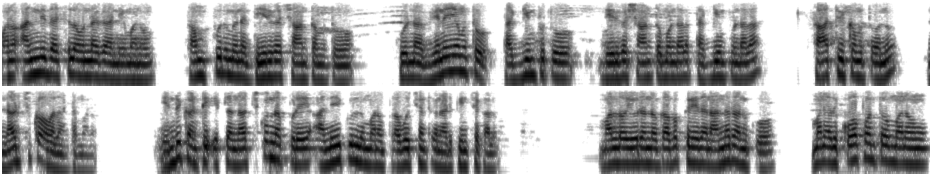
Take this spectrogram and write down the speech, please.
మనం అన్ని దశలో ఉన్నా గానీ మనం సంపూర్ణమైన దీర్ఘశాంతంతో కూడిన వినయంతో తగ్గింపుతో దీర్ఘశాంతం ఉండాలా తగ్గింపు ఉండాలా సాత్వికంతోనూ నడుచుకోవాలంట మనం. ఎందుకంటే ఇట్లా నడుచుకున్నప్పుడే అనేకులను మనం ప్రభుత్వంతో నడిపించగలం. మనలో ఎవరన్నా గబక్క లేదని అన్నారు అనుకో మన అది కోపంతో మనం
